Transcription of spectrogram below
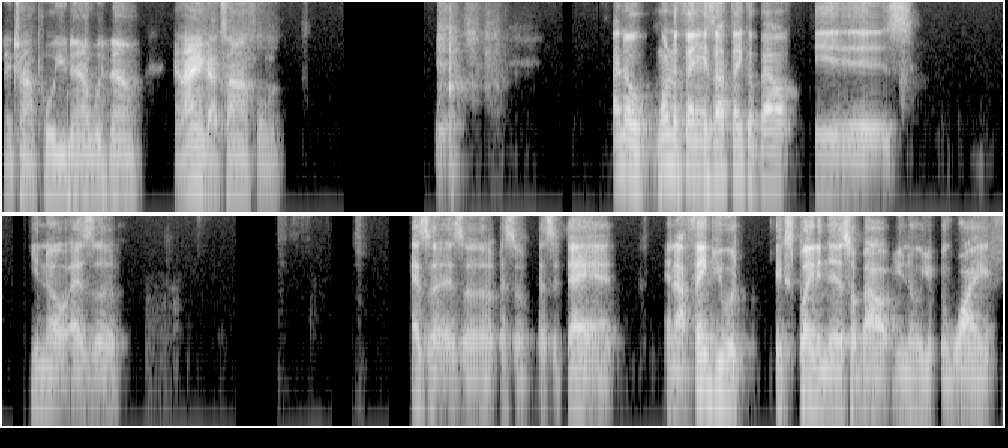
They try and pull you down with them, and I ain't got time for it. Yeah, I know. One of the things I think about is, you know, as a as a as a as a as a dad, and I think you were explaining this about you know your wife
